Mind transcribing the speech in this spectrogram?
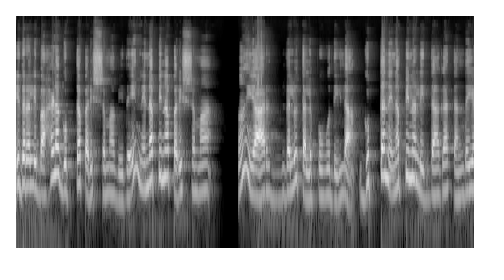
ಇದರಲ್ಲಿ ಬಹಳ ಗುಪ್ತ ಪರಿಶ್ರಮವಿದೆ. ನೆನಪಿನ ಪರಿಶ್ರಮ ಯಾರದಲ್ಲೂ ತಲುಪುವುದಿಲ್ಲ. ಗುಪ್ತ ನೆನಪಿನಲ್ಲಿದ್ದಾಗ ತಂದೆಯ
